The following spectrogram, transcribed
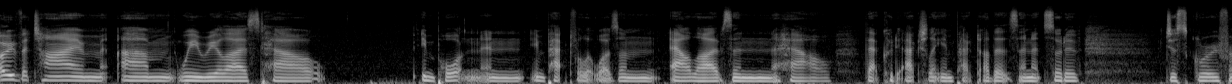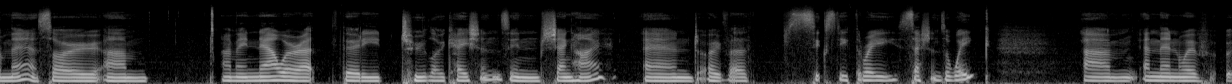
over time, um, we realized how important and impactful it was on our lives and how that could actually impact others. And it sort of just grew from there. So, um, I mean, now we're at 32 locations in Shanghai and over 63 sessions a week. Um, and then we've uh,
